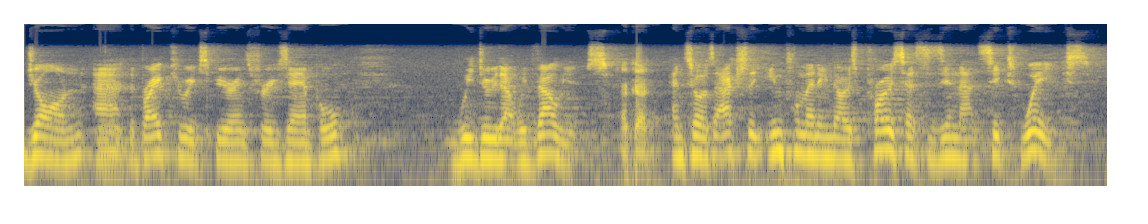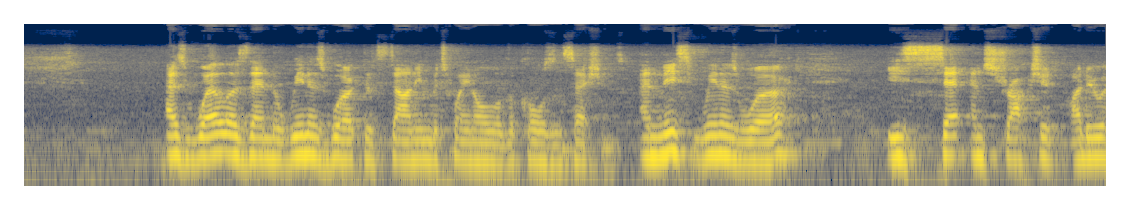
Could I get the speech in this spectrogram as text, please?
John at Mm. the Breakthrough Experience, for example, we do that with values. Okay. And so it's actually implementing those processes in that six weeks, as well as then the winner's work that's done in between all of the calls and sessions. And this winner's work is set and structured. I do.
